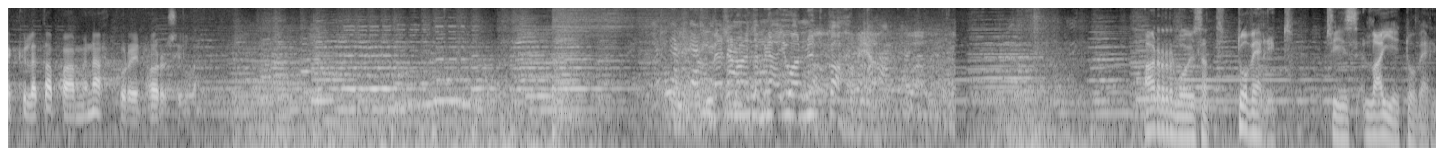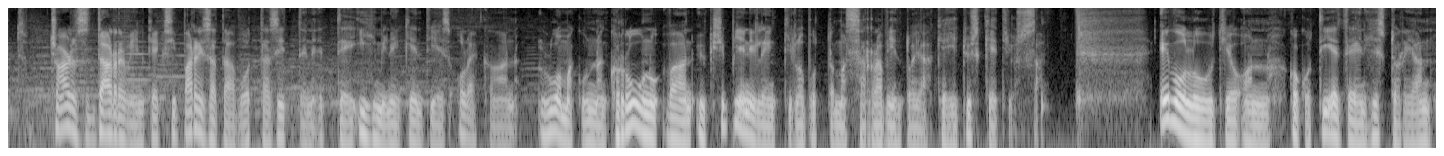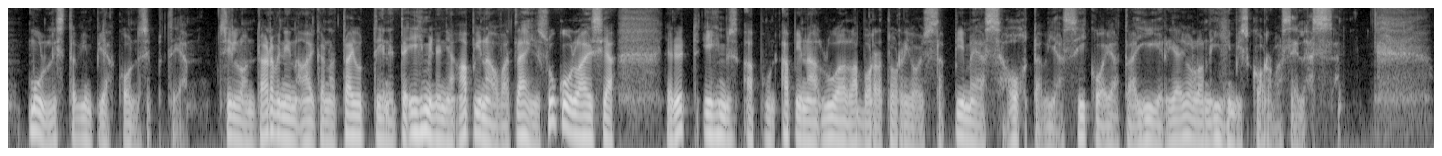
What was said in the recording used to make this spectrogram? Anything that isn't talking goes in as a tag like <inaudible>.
me kyllä tapaamme nahkurin horsilla. Mä sanoin, että minä juon nyt kahvia. Arvoisat toverit, siis lajitoverit. Charles Darwin keksi parisataa vuotta sitten, ettei ihminen kenties olekaan luomakunnan kruunu, vaan yksi pieni lenkki loputtamassa ravintoja kehitysketjussa. Evoluutio on koko tieteen historian mullistavimpia konsepteja. Silloin Darwinin aikana tajuttiin, että ihminen ja apina ovat lähisukulaisia, ja nyt ihmisapun apina luo laboratorioissa pimeässä hohtavia sikoja tai hiiriä, jolla on ihmiskorva selässä.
